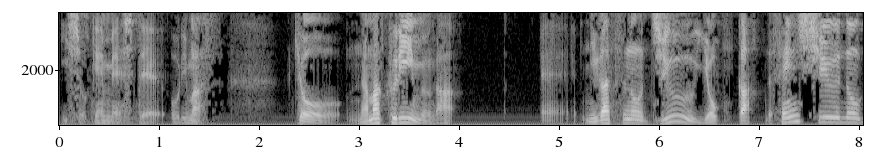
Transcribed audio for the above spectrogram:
一生懸命しております。今日、生クリームが、えー、2月の14日、先週の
